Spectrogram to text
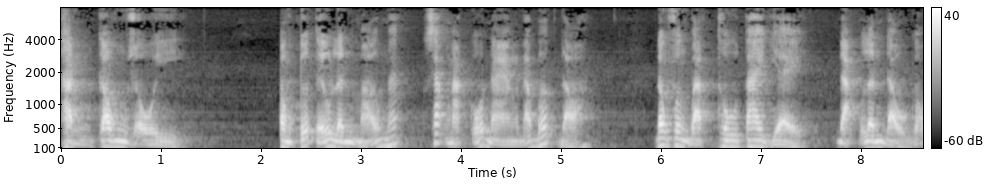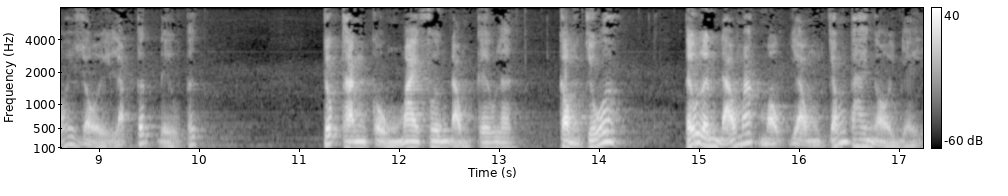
Thành công rồi. Công chúa Tiểu Linh mở mắt, sắc mặt của nàng đã bớt đỏ. Đông Phương Bạch thu tay về, đặt lên đầu gối rồi lập tức điều tức. Trúc Thanh cùng Mai Phương Đồng kêu lên. Công chúa! Tiểu Linh đảo mắt một vòng chống tay ngồi dậy,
